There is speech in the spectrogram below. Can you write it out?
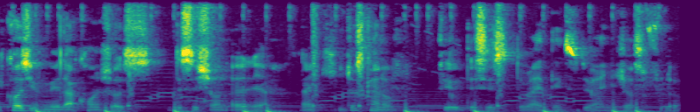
because you've made that conscious decision earlier like you just kind of feel this is the right thing to do and you just flow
